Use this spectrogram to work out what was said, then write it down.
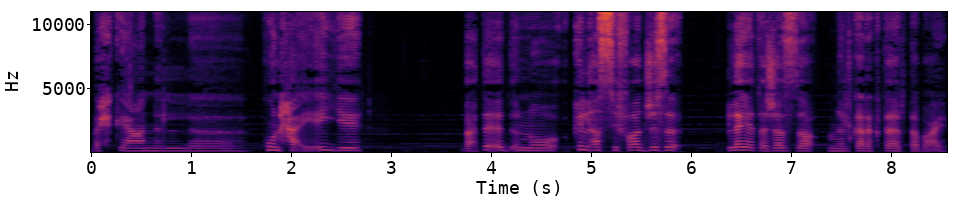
بحكي عن كون حقيقية. بعتقد إنه كل هالصفات جزء لا يتجزأ من الكاركتير تبعي.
